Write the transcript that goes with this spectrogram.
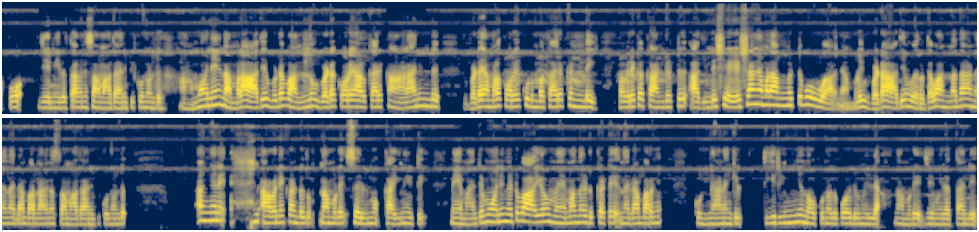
അപ്പോൾ ജമീലത്ത് അവനെ സമാധാനിപ്പിക്കുന്നുണ്ട്. ആ മോനെ നമ്മൾ ആദ്യം ഇവിടെ വന്നു. ഇവിടെ കുറേ ആൾക്കാരെ കാണാനുണ്ട്. ഇവിടെ നമ്മളെ കുറേ കുടുംബക്കാരൊക്കെ ഉണ്ടേ. അവരൊക്കെ കണ്ടിട്ട് അതിന്റെ ശേഷമാണ് നമ്മൾ അങ്ങോട്ട് പോവുക നമ്മൾ ഇവിടെ ആദ്യം വെറുതെ വന്നതാണ് എന്നെല്ലാം പറഞ്ഞ് അവനെ സമാധാനിപ്പിക്കുന്നുണ്ട്. അങ്ങനെ അവനെ കണ്ടതും നമ്മുടെ സെൽമു കൈ നീട്ടി. മേമാന്റെ മോൻ ഇങ്ങോട്ട് വായോ? മേമ ഒന്ന് എടുക്കട്ടെ എന്നെല്ലാം പറഞ്ഞ്. കുഞ്ഞാണെങ്കിൽ തിരിഞ്ഞു നോക്കുന്നത് പോലുമില്ല. നമ്മുടെ ജമീലത്താന്റെ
